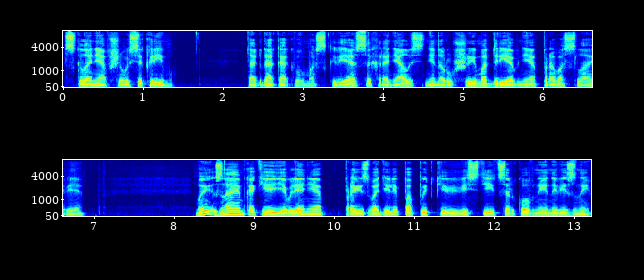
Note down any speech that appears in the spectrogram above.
склонявшегося к Риму, тогда как в Москве сохранялось ненарушимо древнее православие. Мы знаем, какие явления производили попытки ввести церковные новизны,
